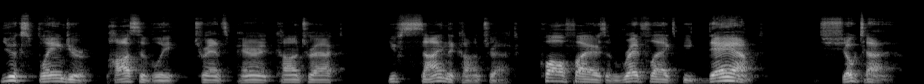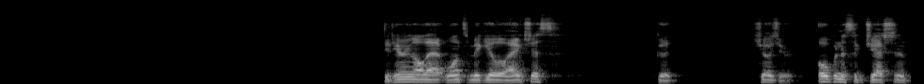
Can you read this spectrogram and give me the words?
You explained your possibly transparent contract. You've signed the contract. Qualifiers and red flags be damned. It's showtime. Did hearing all that once make you a little anxious? Good. Shows you're open to suggestion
